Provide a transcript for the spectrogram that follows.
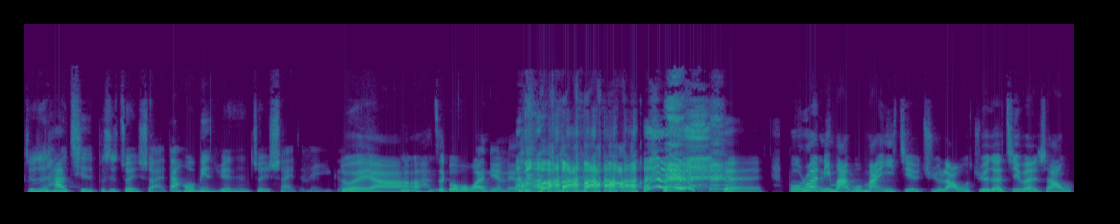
就是他其实不是最帅，但后面变成最帅的那一个。对呀，啊，这个我们晚点聊。对，不论你满不满意结局啦，我觉得基本上。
